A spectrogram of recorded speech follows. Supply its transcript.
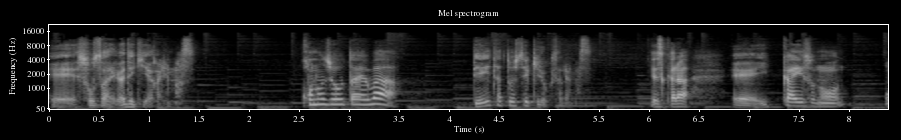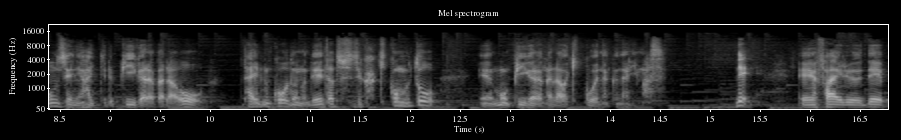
えー、素材が出来上がりますこの状態はデータとして記録されますですから、えー、一回その音声に入ってる P ガラガラをタイムコードのデータとして書き込むと、えー、もう P ガラガラは聞こえなくなります。で、えー、ファイルで、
